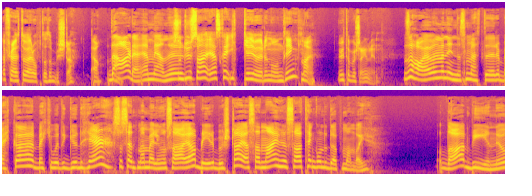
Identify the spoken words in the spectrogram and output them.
Det er flaut å være opptatt av bursdag. Ja, det er det. Jeg mener Så du sa jeg skal ikke gjøre noen ting Nei. ut av bursdagen min. Og så har jeg en venninne som heter Rebecca, Becky with the good hair, som sendte meg en melding og sa ja, blir det bursdag? Jeg sa nei. Hun sa tenk om du dør på mandag. Og da begynner jo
